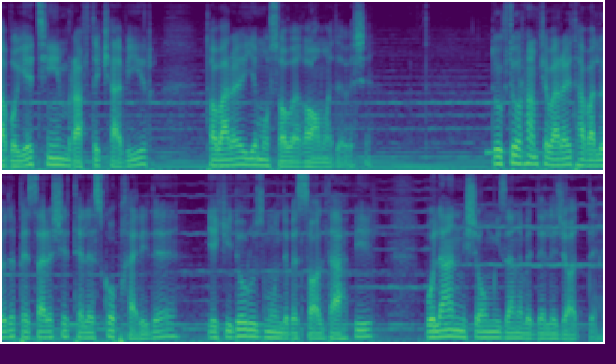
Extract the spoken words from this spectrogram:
و با یه تیم رفته کویر تا برای یه مسابقه آماده بشه. دکتر هم که برای تولد پسرش تلسکوپ خریده یکی دو روز مونده به سال تحویل بلند میشه و می‌زنه به دل جاده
